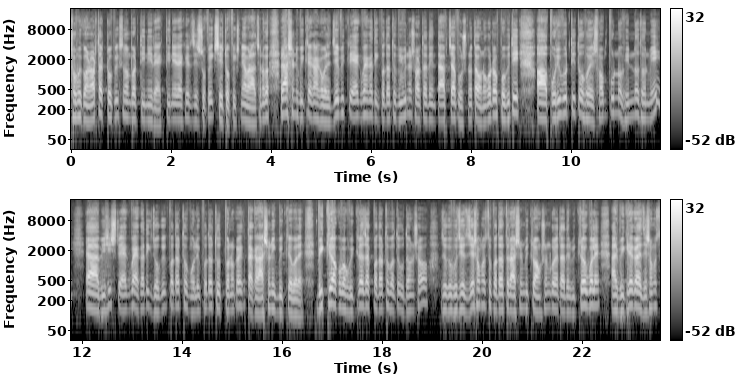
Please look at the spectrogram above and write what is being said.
সমীকরণ, অর্থাৎ টপিক্স নম্বর তিনের এক। তিনের একের যে টপিক সেই টপিক্স নিয়ে আমরা আলোচনা করব। রাসায়নিক বিক্রিয়া কাকে বলে? যে বিক্রিয়া এক বা একাধিক পদার্থ বিভিন্ন শর্তাধীন তাপচাপ, উষ্ণতা, অনুঘটক প্রভৃতি পরিবর্তিত হয়ে সম্পূর্ণ ভিন্ন ধর্মী বিশিষ্ট এক বা একাধিক যৌগিক পদার্থ, মৌলিক পদার্থ উৎপন্ন করে তাকে রাসায়নিক বিক্রিয়া বলে। বিক্রিয়ক এবং বিক্রিয়াজাত পদার্থ বলতে উদাহরণসহ যোগে বুঝিয়ে যে সমস্ত পদার্থ রাসায়নিক বিক্রিয়া অংশগ্রহণ করে তাদের বিক্রিয়ক বলে, আর বিক্রিয়াকালে যে সমস্ত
